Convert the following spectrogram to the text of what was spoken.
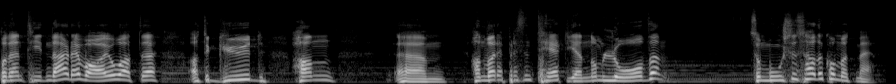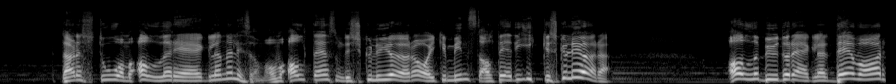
på den tiden der, det var jo at, at Gud han um, han var representert gjennom loven som Moses hadde kommet med. Der det sto om alle reglene, liksom, om alt det som de skulle gjøre, og ikke minst alt det de ikke skulle gjøre. Alle bud og regler. Det var,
